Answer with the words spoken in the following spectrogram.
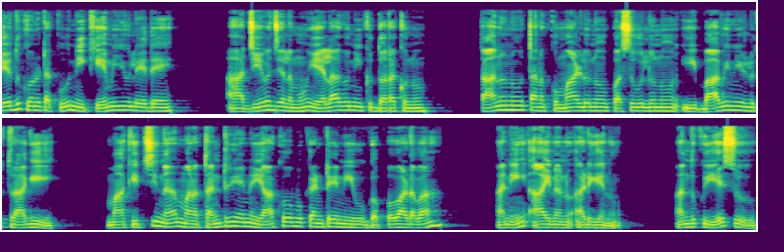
చేదుకొనుటకు నీకేమీయూ లేదే? ఆ జీవజలము ఎలాగు నీకు దొరకును? తానును తన కుమారులను పశువులను ఈ బావి నీళ్ళు త్రాగి మాకిచ్చిన మన తండ్రి అయిన యాకోబు కంటే నీవు గొప్పవాడవా? అని ఆయనను అడిగాను. అందుకు యేసు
